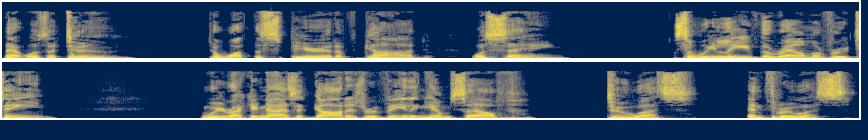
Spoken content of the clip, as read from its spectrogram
that was attuned to what the Spirit of God was saying. So we leave the realm of routine we recognize that God is revealing himself to us and through us.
